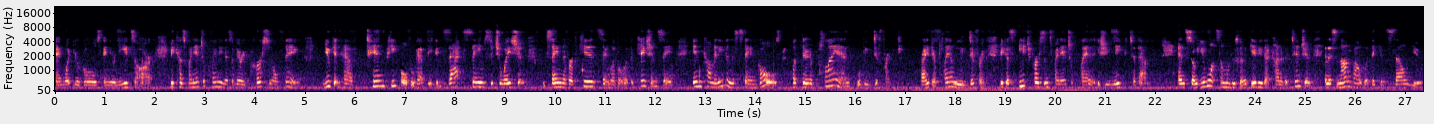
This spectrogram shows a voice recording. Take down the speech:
and what your goals and your needs are. Because financial planning is a very personal thing. You can have 10 people who have the exact same situation, same number of kids, same level of education, same income, and even the same goals, but their plan will be different. Right? Their plan will be different because each person's financial plan is unique to them. And so you want someone who's going to give you that kind of attention. And it's not about what they can sell you.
